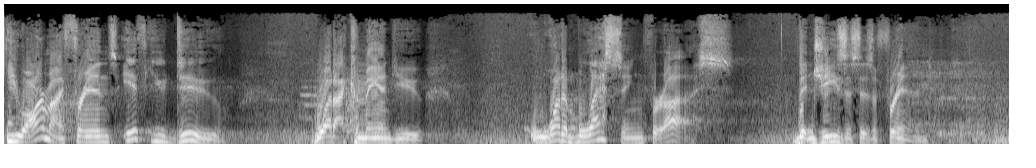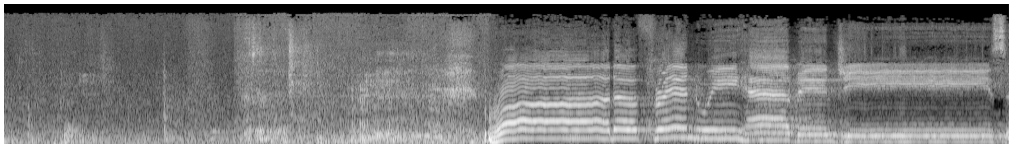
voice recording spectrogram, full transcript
You are my friends if you do what I command you. What a blessing for us that Jesus is a friend. What a friend we have in Jesus.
